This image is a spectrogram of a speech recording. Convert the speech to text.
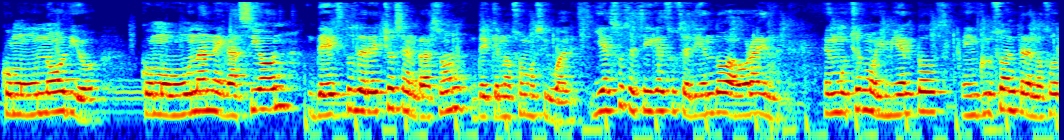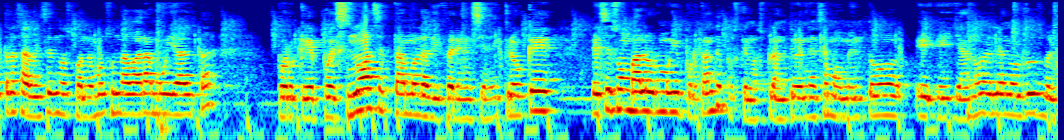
como un odio, como una negación de estos derechos en razón de que no somos iguales. Y eso se sigue sucediendo ahora en, en muchos movimientos e incluso entre nosotras a veces nos ponemos una vara muy alta porque pues no aceptamos la diferencia y creo que ese es un valor muy importante pues que nos planteó en ese momento e, ella, ¿no? Eleanor Roosevelt.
